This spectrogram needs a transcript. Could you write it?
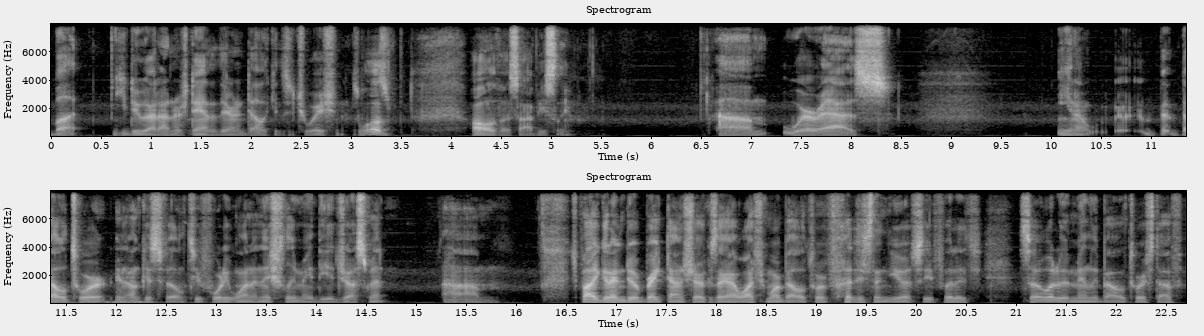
But you do got to understand that they're in a delicate situation, as well as all of us, obviously. Um, whereas, you know, Bellator in Uncasville 241 initially made the adjustment. Um, it's probably good I didn't do a breakdown show because like, I watched more Bellator footage than UFC footage so it would have been mainly Bellator stuff.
